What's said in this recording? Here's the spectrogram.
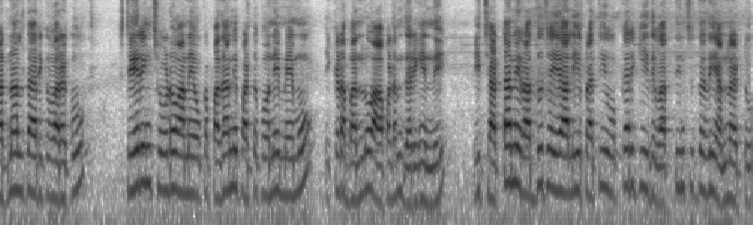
పద్నాలుగు తారీఖు వరకు స్టీరింగ్ చూడో అనే ఒక పదాన్ని పట్టుకొని మేము ఇక్కడ బండ్లు ఆపడం జరిగింది. ఈ చట్టాన్ని రద్దు చేయాలి ప్రతి ఒక్కరికి ఇది వర్తించుతుంది అన్నట్టు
